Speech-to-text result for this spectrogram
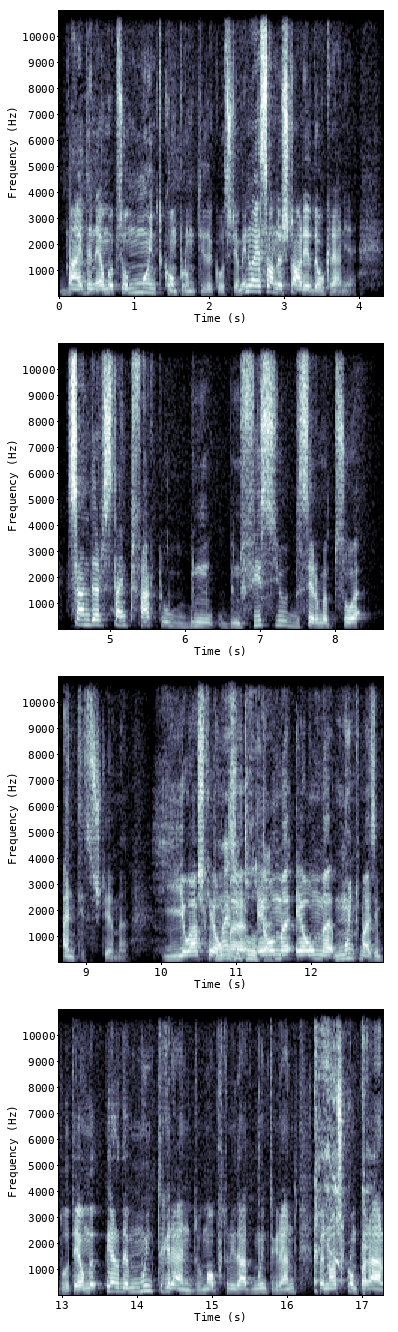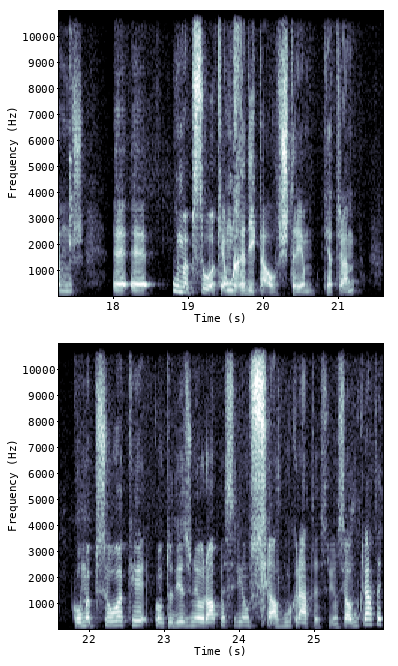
Biden é uma pessoa muito comprometida com o sistema. E não é só na história da Ucrânia. Sanders tem, de facto, o ben- benefício de ser uma pessoa antissistema. E eu acho que é uma, é uma é uma muito mais impoluta. É uma perda muito grande, uma oportunidade muito grande para nós compararmos eh, eh, uma pessoa que é um radical extremo, que é Trump, com uma pessoa que, como tu dizes, na Europa seria um social-democrata. Seria um social-democrata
